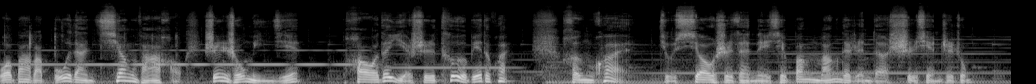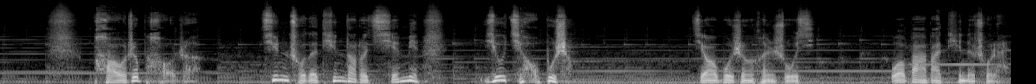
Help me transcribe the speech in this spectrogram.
我爸爸不但枪法好，身手敏捷，跑的也是特别的快，很快就消失在那些帮忙的人的视线之中。跑着跑着，清楚的听到了前面有脚步声，脚步声很熟悉。我爸爸听得出来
